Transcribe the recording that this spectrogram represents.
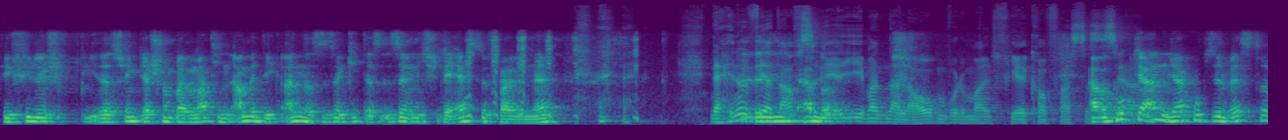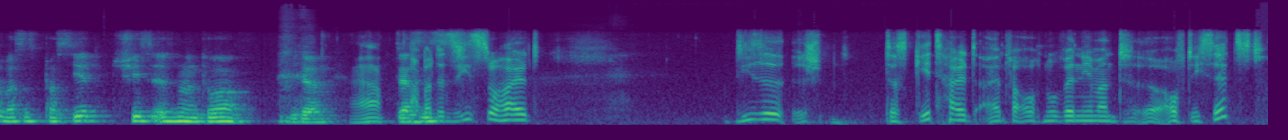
wie viele Spiele, das fängt ja schon bei Martin Amedik an, das ist ja, das ist ja nicht der erste Fall, ne? Na, hin und wieder darfst aber, du dir jemanden erlauben, wo du mal einen Fehlkauf hast. Das aber guck ja dir an, Jakob Silvestre, was ist passiert? Schießt erstmal ein Tor wieder. Ja, das aber da siehst du halt, diese, das geht halt einfach auch nur, wenn jemand äh, auf dich setzt.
